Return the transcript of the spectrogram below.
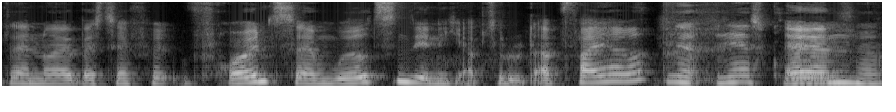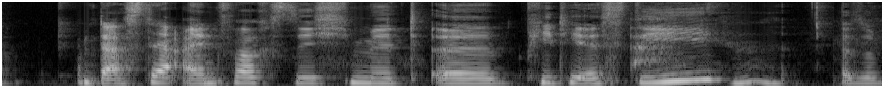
sein neuer bester Freund Sam Wilson, den ich absolut abfeiere, ja, der ist cool, ähm, ja. dass der einfach sich mit äh, PTSD, hm. also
